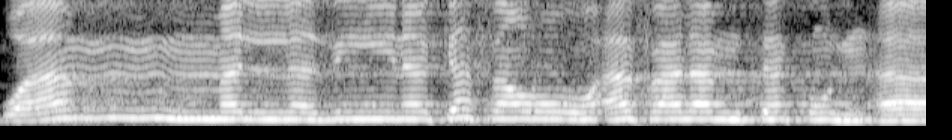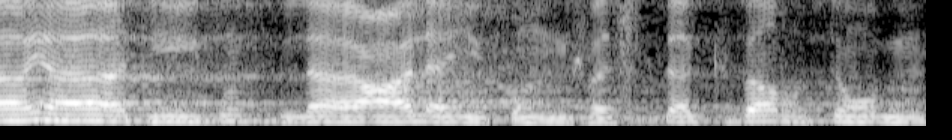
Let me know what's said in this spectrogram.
وأما الذين كفروا أفلم تكن آياتي تتلى عليكم فاستكبرتم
